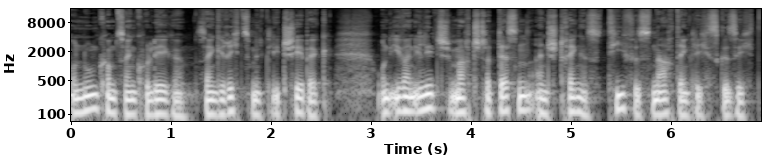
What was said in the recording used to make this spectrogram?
Und nun kommt sein Kollege, sein Gerichtsmitglied Schebek, und Ivan Illich macht stattdessen ein strenges, tiefes, nachdenkliches Gesicht,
